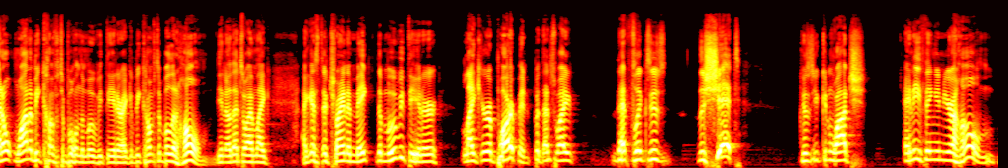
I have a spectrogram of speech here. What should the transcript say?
I don't want to be comfortable in the movie theater. I could be comfortable at home. You know, that's why I'm like, I guess they're trying to make the movie theater like your apartment, but that's why Netflix is the shit because you can watch anything in your home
